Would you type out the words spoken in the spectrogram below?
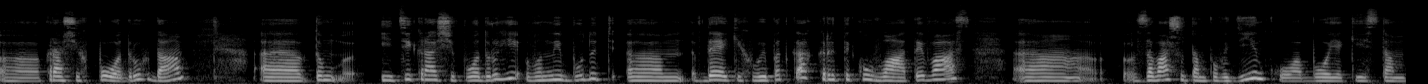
е, кращих подруг. Да? Е, тому, і ці кращі подруги вони будуть е, в деяких випадках критикувати вас за вашу там поведінку або якісь там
